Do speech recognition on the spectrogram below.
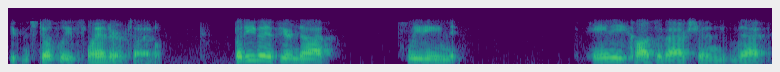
you can still plead slander of title. But even if you're not pleading any cause of action that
